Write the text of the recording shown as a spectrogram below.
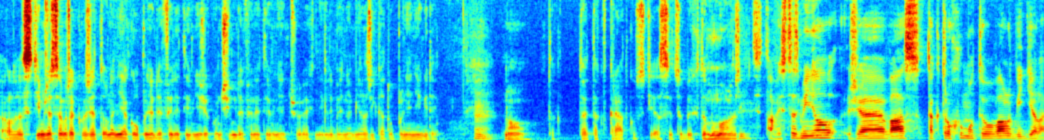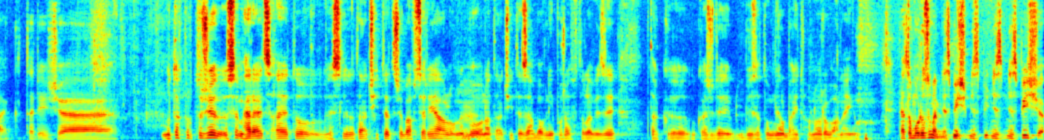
Ale s tím, že jsem řekl, že to není jako úplně definitivní, že končím definitivně, člověk nikdy by neměl říkat úplně nikdy. Hmm. No, tak to je tak v krátkosti asi, co bych tomu mohl říct. A vy jste zmínil, že vás tak trochu motivoval výdělek, tedy že No tak protože jsem herec a je to, jestli natáčíte třeba v seriálu nebo hmm. natáčíte zábavný pořad v televizi, tak uh, každý by za to měl být honorovaný. Já tomu rozumím. Mě spíš, mě spíš, mě spíš uh,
